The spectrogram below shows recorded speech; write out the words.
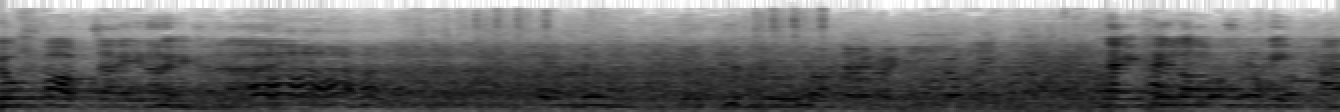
ยกปลอบใจหน่อยก็ได้เป็นดึงดูอะไหนใครรอคุมปิดคะ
